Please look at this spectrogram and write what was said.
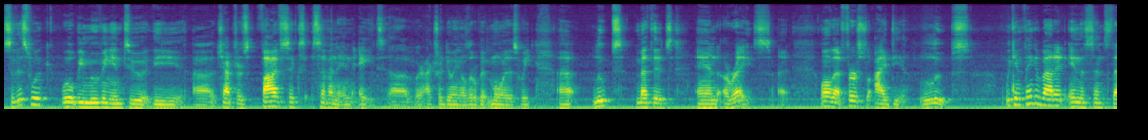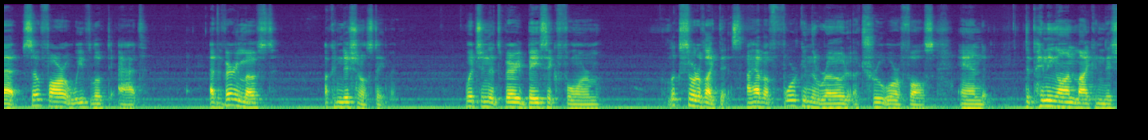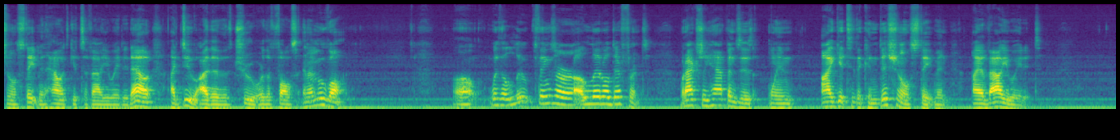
So this week we'll be moving into the uh, chapters 5, 6, 7, and 8. Uh, we're actually doing a little bit more this week. Uh, loops, methods, and arrays. Uh, well, that first idea, loops. We can think about it in the sense that so far we've looked at, at the very most, a conditional statement, which in its very basic form looks sort of like this. I have a fork in the road, a true or a false, and depending on my conditional statement, how it gets evaluated out, I do either the true or the false, and I move on. Well, with a loop, things are a little different. What actually happens is when I get to the conditional statement, I evaluate it.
